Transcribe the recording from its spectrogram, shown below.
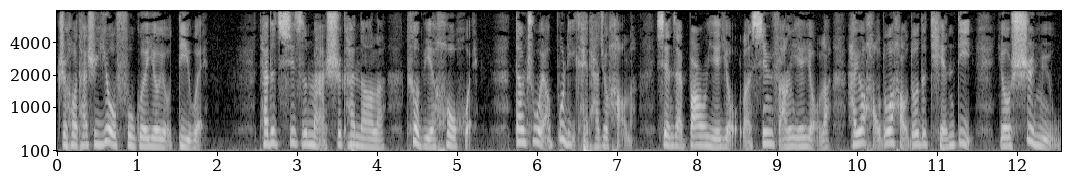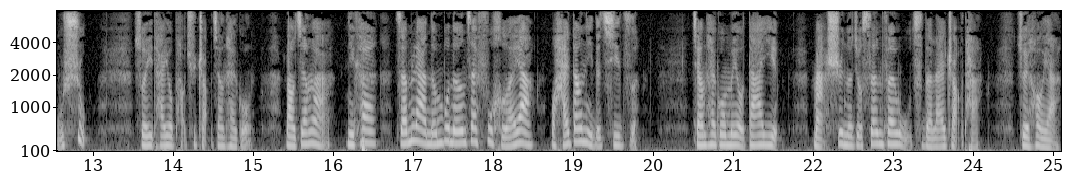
之后他是又富贵又有地位。他的妻子马氏看到了，特别后悔。当初我要不离开他就好了。现在包也有了，新房也有了，还有好多好多的田地，有侍女无数，所以他又跑去找姜太公。老姜啊，你看咱们俩能不能再复合呀？我还当你的妻子。姜太公没有答应，马氏呢就三番五次的来找他。最后呀，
